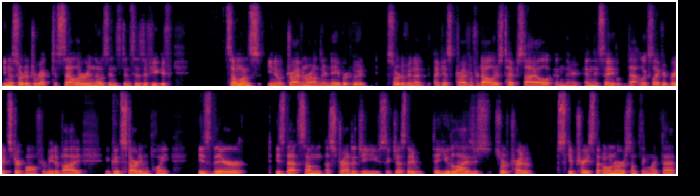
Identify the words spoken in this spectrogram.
you know sort of direct to seller in those instances? If you if someone's you know driving around their neighborhood sort of in a i guess driving for dollars type style and they're and they say that looks like a great strip mall for me to buy a good starting point is there is that some a strategy you suggest they they utilize sort of try to skip trace the owner or something like that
